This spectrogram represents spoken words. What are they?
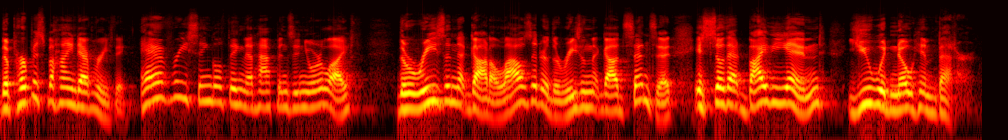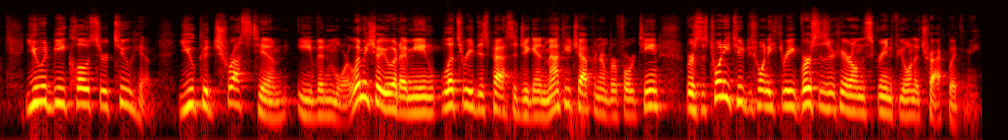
The purpose behind everything, every single thing that happens in your life, the reason that God allows it or the reason that God sends it is so that by the end, you would know Him better. You would be closer to Him. You could trust Him even more. Let me show you what I mean. Let's read this passage again Matthew chapter number 14, verses 22 to 23. Verses are here on the screen if you want to track with me.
